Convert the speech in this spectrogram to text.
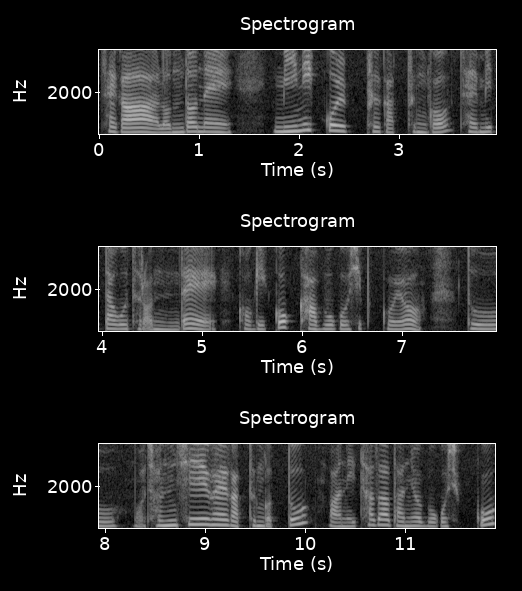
제가 런던에 미니 골프 같은 거 재밌다고 들었는데 거기 꼭 가보고 싶고요. 또 뭐 전시회 같은 것도 많이 찾아다녀 보고 싶고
